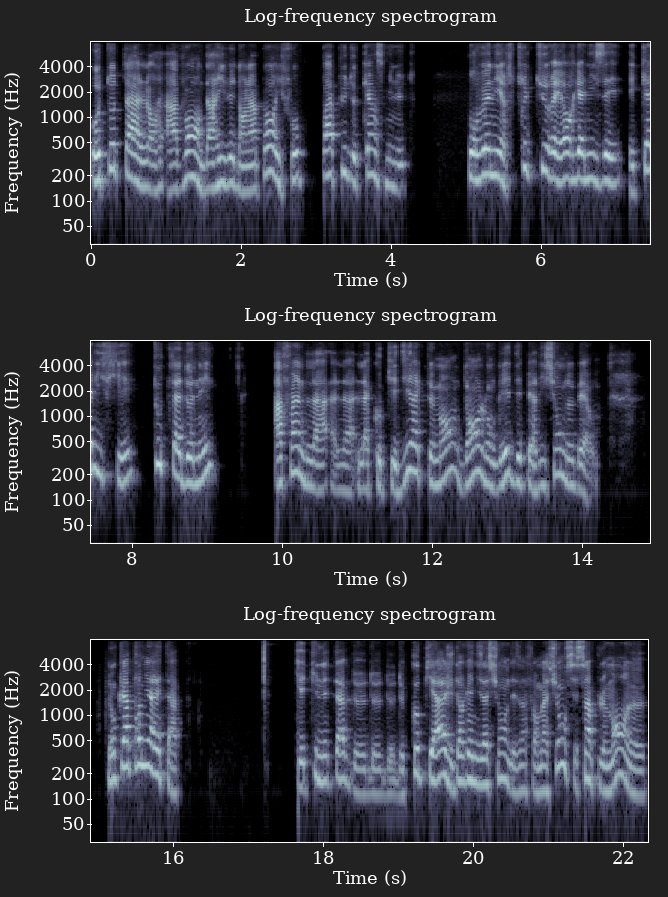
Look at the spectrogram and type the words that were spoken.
au total, avant d'arriver dans l'import, il faut pas plus de 15 minutes pour venir structurer, organiser et qualifier toute la donnée afin de la, copier directement dans l'onglet déperdition de BAO. Donc la première étape, qui est une étape de, copiage et d'organisation des informations, c'est simplement euh,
